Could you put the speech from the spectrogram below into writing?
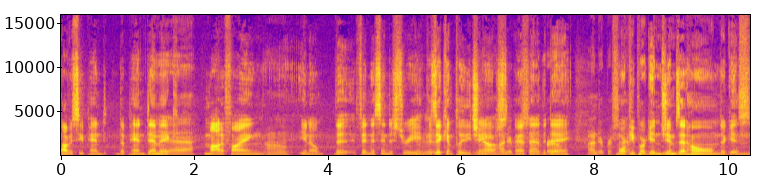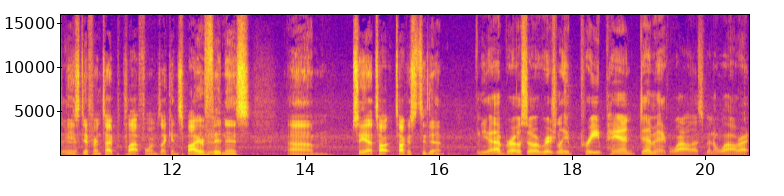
obviously, pand- the pandemic Yeah. modifying, Uh-huh. you know, the fitness industry because Mhm. it completely No, changed at the end of the bro. day Hundred percent. more people are getting gyms at home they're getting Yes, these different type of platforms like inspire Mhm. fitness um, so yeah talk talk us through that Yeah, bro. So originally, pre-pandemic. Wow, that's been a while, right?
